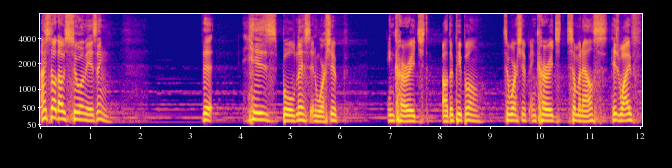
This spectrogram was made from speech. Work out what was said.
I just thought that was so amazing that his boldness in worship encouraged other people to worship, encouraged someone else, his wife,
